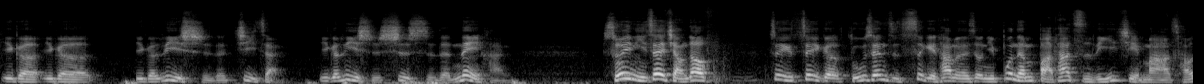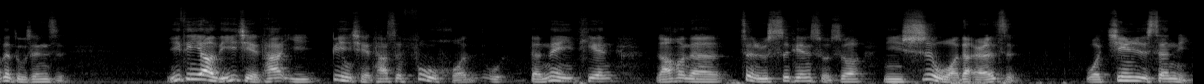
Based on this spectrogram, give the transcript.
一个一个一个历史的记载，一个历史事实的内涵。所以你在讲到这这个独生子赐给他们的时候，你不能把他只理解马槽的独生子。一定要理解他，以并且他是复活的那一天，然后呢，正如诗篇所说：“你是我的儿子，我今日生你。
